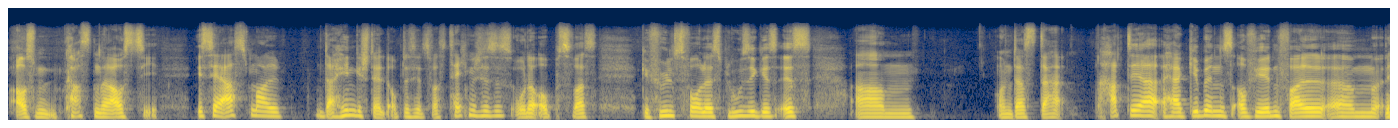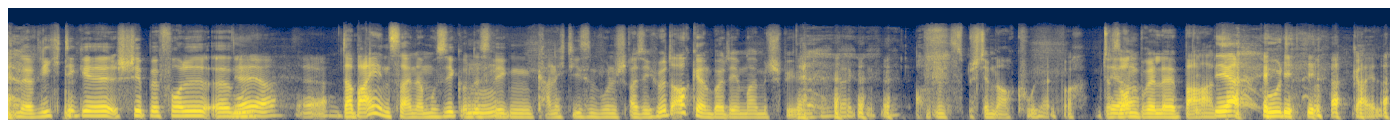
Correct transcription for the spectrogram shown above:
aus dem Kasten rausziehe, ist ja erstmal dahingestellt, ob das jetzt was Technisches ist oder ob es was Gefühlsvolles, Bluesiges ist. Ähm, und das da hat der Herr Gibbons auf jeden Fall ähm, eine richtige Schippe voll ähm, ja, ja, ja. dabei in seiner Musik und deswegen kann ich diesen Wunsch, also ich würde auch gern bei dem mal mitspielen. auch, das ist bestimmt auch cool einfach. Mit der. Sonnenbrille, Bart, Ja, Hut. Geil.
